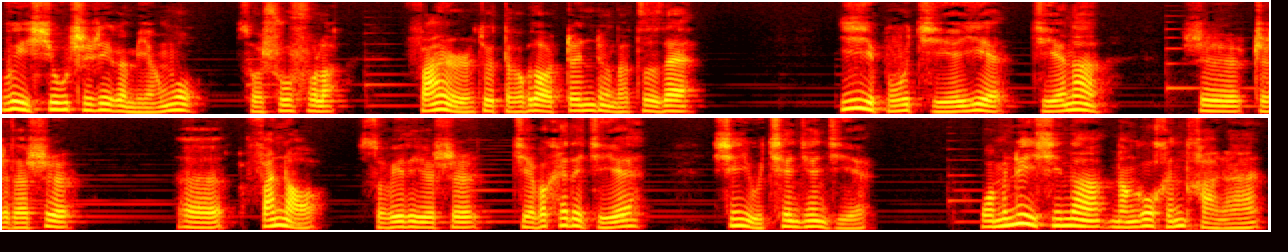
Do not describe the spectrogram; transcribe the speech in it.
为修持这个名目所束缚了，反而就得不到真正的自在。亦不结业，结呢是指的是，呃，烦恼，所谓的就是解不开的结，心有千千结。我们内心呢能够很坦然、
